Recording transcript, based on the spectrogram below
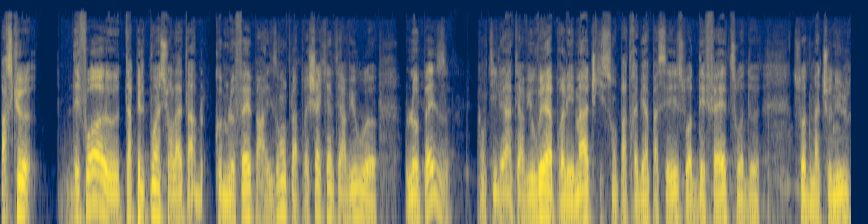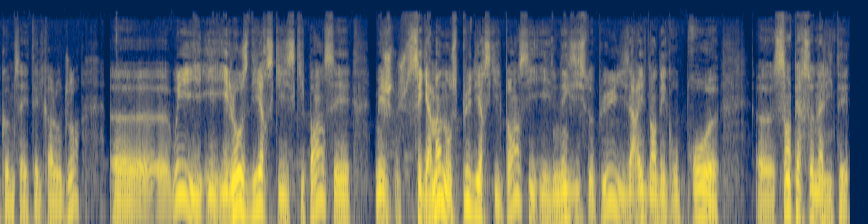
Parce que des fois, euh, taper le poing sur la table, comme le fait par exemple après chaque interview euh, Lopez, quand il est interviewé après les matchs qui ne sont pas très bien passés, soit de défaite, soit de, soit de comme ça a été le cas l'autre jour. oui, il, ose dire ce qu'il pense, mais ces gamins n'osent plus dire ce qu'ils pensent, ils, ils n'existent plus, ils arrivent dans des groupes pro sans personnalité.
